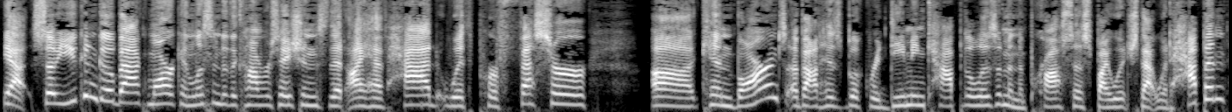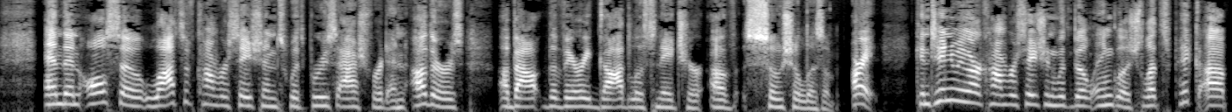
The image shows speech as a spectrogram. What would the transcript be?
Yeah, so you can go back, Mark, and listen to the conversations that I have had with Professor uh, Ken Barnes about his book Redeeming Capitalism and the process by which that would happen. And then also lots of conversations with Bruce Ashford and others about the very godless nature of socialism. All right, continuing our conversation with Bill English, let's pick up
